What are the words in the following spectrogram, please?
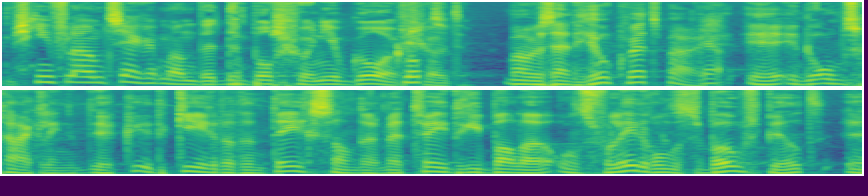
misschien flauw om te zeggen, man, de, de Bos gewoon niet op goal heeft Klopt. geschoten. Maar we zijn heel kwetsbaar Ja. eh, in de omschakeling. De, de keren dat een tegenstander met twee, drie ballen ons volledig ondersteboven speelt, eh,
